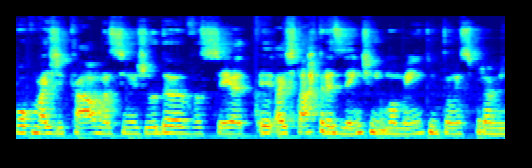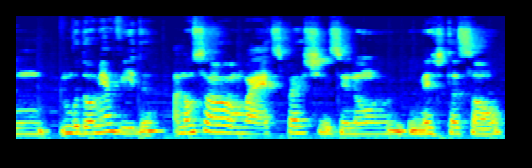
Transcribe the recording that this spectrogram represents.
pouco mais de calma, assim, ajuda você a, a estar presente no momento. Então, isso para mim mudou minha vida. Eu não sou uma expert, assim, no, em meditação.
